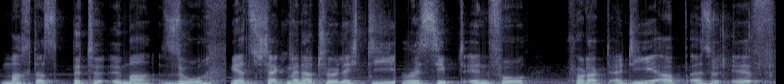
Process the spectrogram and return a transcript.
Macht das bitte immer so. Jetzt checken wir natürlich die Receipt-Info Product ID ab, also if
